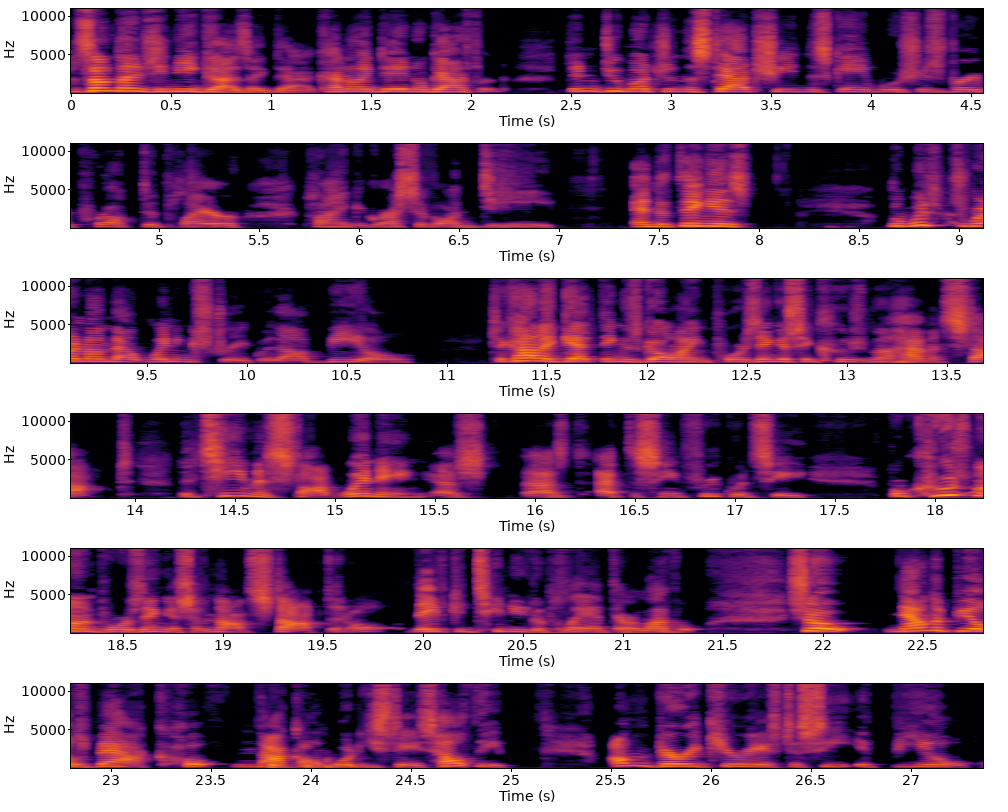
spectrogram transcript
But sometimes you need guys like that, kind of like Daniel Gafford. Didn't do much in the stat sheet in this game, but was just a very productive player, playing aggressive on D. And the thing is, the Wizards went on that winning streak without Beal to kind of get things going. Porzingis and Kuzma haven't stopped. The team has stopped winning as as at the same frequency, but Kuzma and Porzingis have not stopped at all. They've continued to play at their level. So now that Beal's back, hope knock on wood he stays healthy. I'm very curious to see if Beal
